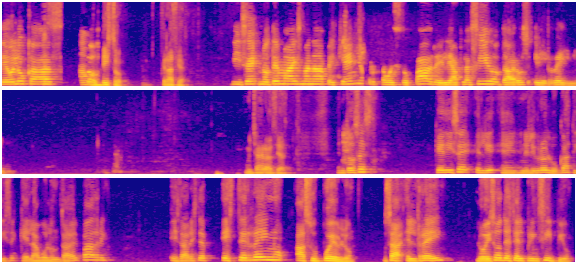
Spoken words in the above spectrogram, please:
Leo Lucas. Listo, gracias. Dice, no temáis manada pequeña, porque a vuestro Padre le ha placido daros el reino. Muchas gracias. Entonces, ¿qué dice eh, en el libro de Lucas? Dice que la voluntad del Padre es dar este, este reino a su pueblo. O sea, el rey lo hizo desde el principio.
